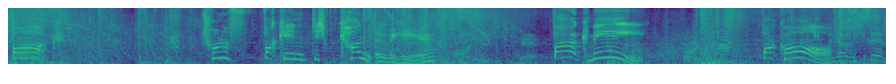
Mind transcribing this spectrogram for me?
Fuck! trying to fucking this cunt over here. Fuck me! Fuck off! Another sim.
